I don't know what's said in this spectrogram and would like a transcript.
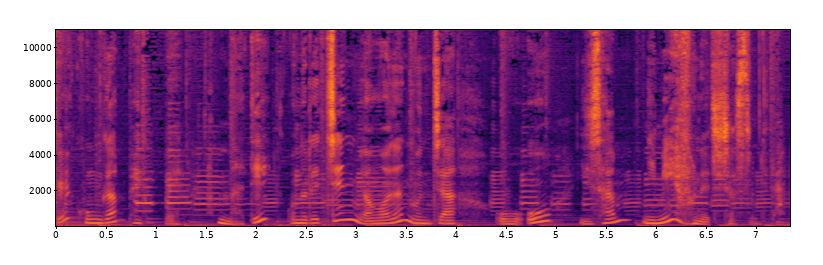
속에 공감 100배 한마디 오늘의 찐 명언은 문자 5523님이 보내주셨습니다.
